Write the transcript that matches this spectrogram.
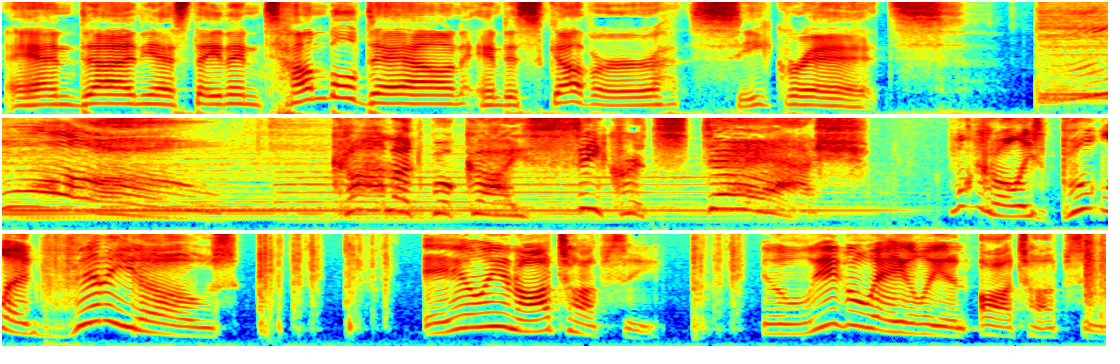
And uh, yes, they then tumble down and discover secrets. Whoa! Comic book guy's secret stash. Look at all these bootleg videos. Alien autopsy. Illegal alien autopsy.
